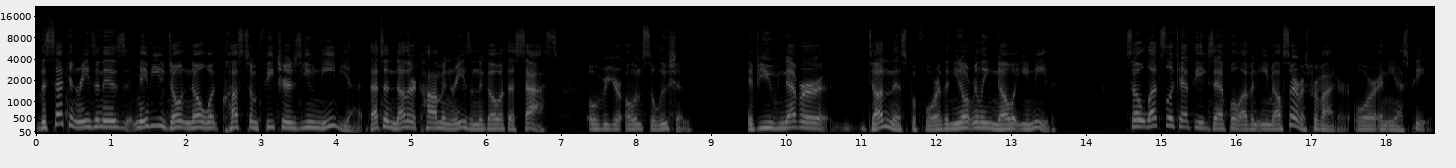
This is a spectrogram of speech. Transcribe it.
The second reason is maybe you don't know what custom features you need yet. That's another common reason to go with a SaaS over your own solution. If you've never done this before, then you don't really know what you need. So let's look at the example of an email service provider or an ESP.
